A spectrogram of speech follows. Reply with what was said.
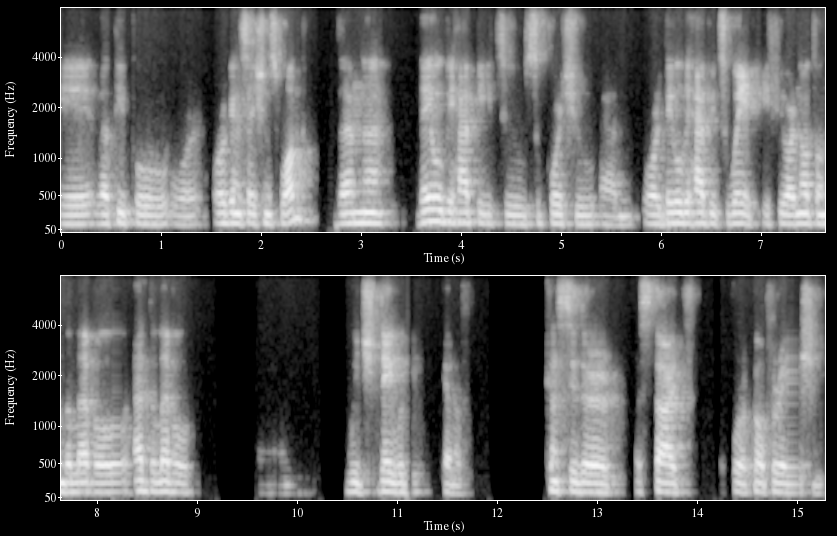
uh, that people or organizations want, then uh, they will be happy to support you, and or they will be happy to wait if you are not on the level at the level um, which they would kind of consider a start for a cooperation.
